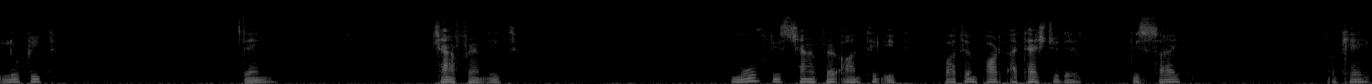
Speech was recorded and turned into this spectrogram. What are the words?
loop it then chamfer it. Move this chamfer until it bottom part attached to the this side okay?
